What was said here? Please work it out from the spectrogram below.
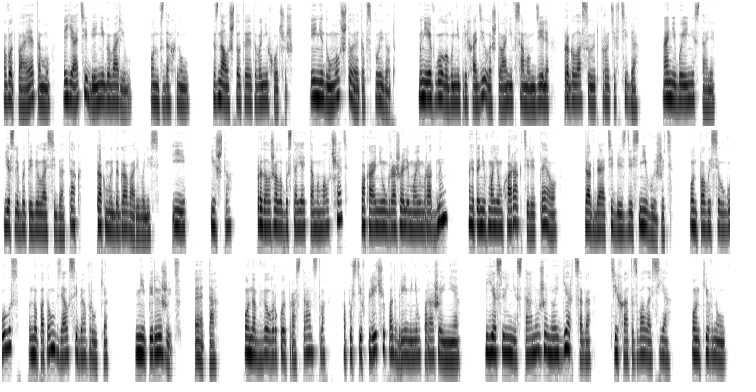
«Вот поэтому я тебе не говорил», — он вздохнул. «Знал, что ты этого не хочешь и не думал, что это всплывет. Мне и в голову не приходило, что они в самом деле проголосуют против тебя. Они бы и не стали, если бы ты вела себя так, как мы договаривались. И... И что? Продолжала бы стоять там и молчать, пока они угрожали моим родным? Это не в моем характере, Тео. Тогда тебе здесь не выжить. Он повысил голос, но потом взял себя в руки. Не пережить это. Он обвел рукой пространство, опустив плечи под бременем поражения. «Если не стану женой герцога», — тихо отозвалась я. Он кивнул.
